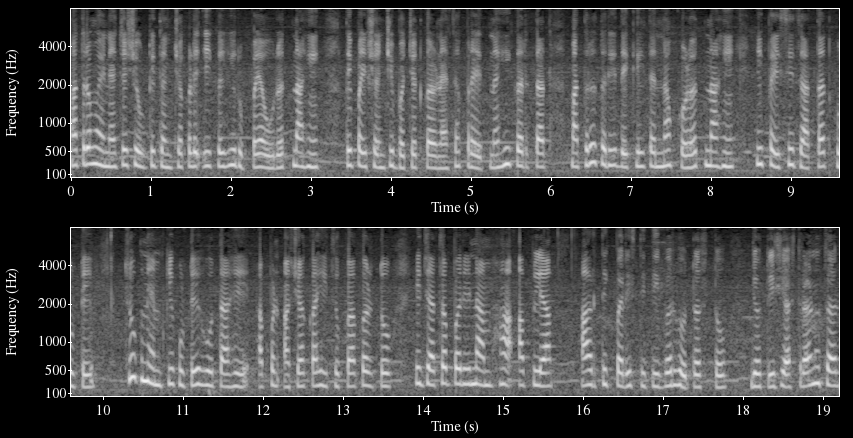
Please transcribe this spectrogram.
मात्र महिन्याच्या शेवटी त्यांच्याकडे एकही रुपया उरत नाही. ते पैशांची बचत करण्याचा प्रयत्नही करतात. मात्र तरी देखील त्यांना कळत नाही की पैसे जातात कुठे? चूक नेमकी कुठे होत आहे? आपण अशा काही चुका करतो की ज्याचा परिणाम हा आपल्या आर्थिक परिस्थितीवर होत असतो. ज्योतिषशास्त्रानुसार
